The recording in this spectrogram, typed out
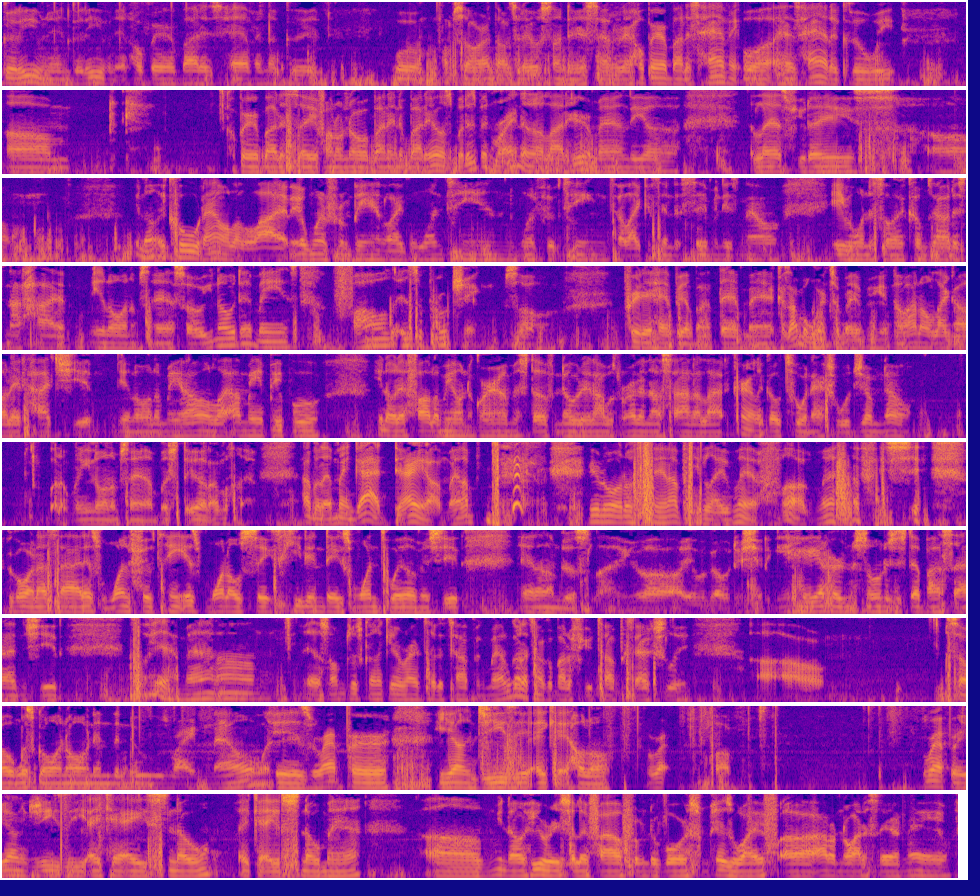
Good evening, good evening. Hope everybody's having a good. Well, I'm sorry, I thought today was Sunday or Saturday. Hope everybody's having or has had a good week. Um, hope everybody's safe. I don't know about anybody else, but it's been raining a lot here, man. The uh, the last few days. Know, it cooled down a lot. It went from being like 110, 115 to like it's in the 70s now. Even when the sun comes out, it's not hot. You know what I'm saying? So, you know what that means? Fall is approaching. So, pretty happy about that, man. Because I'm a winter baby. You know, I don't like all that hot shit. You know what I mean? I don't like, I mean, people, you know, that follow me on the ground and stuff know that I was running outside a lot. I currently go to an actual gym now. But you know what I'm saying. But still, I'm like, I be like, man, god damn, man. You know what I'm saying. I be like, man, fuck, man. I shit. Going outside, it's 115, it's 106, heat index 112 and shit. And I'm just like, oh, here we go with this shit again. Head hurting as soon as you step outside and shit. So yeah, man. Um, yeah. So I'm just gonna get right into the topic, man. I'm gonna talk about a few topics actually. Um so what's going on in the news right now is rapper Young Jeezy, aka hold on, Ra- rapper Young Jeezy, aka Snow, aka the Snowman. Um, you know, he recently filed for divorce from his wife. Uh, I don't know how to say her name,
